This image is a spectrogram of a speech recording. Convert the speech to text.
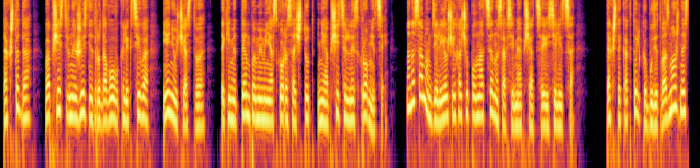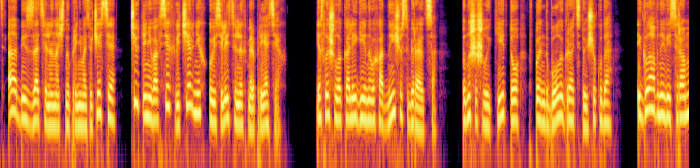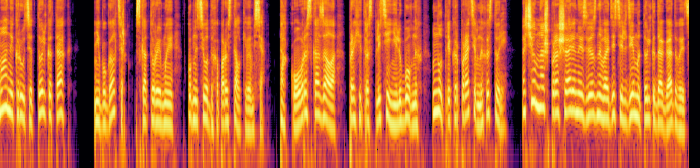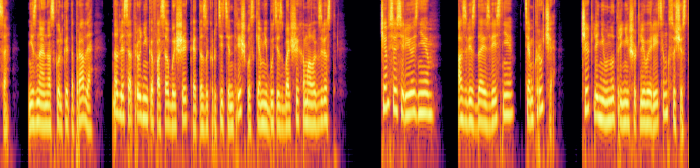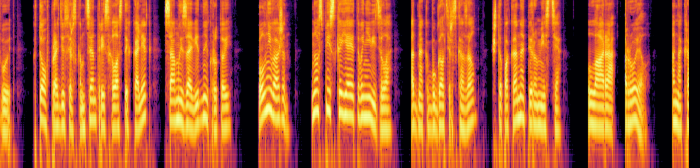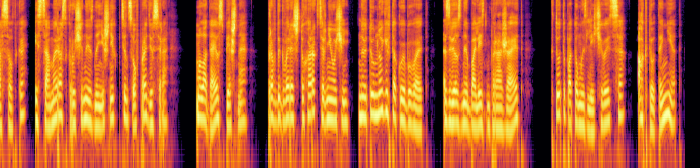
Так что да, в общественной жизни трудового коллектива я не участвую. Такими темпами меня скоро сочтут необщительной скромницей. Но на самом деле я очень хочу полноценно со всеми общаться и веселиться. Так что как только будет возможность, обязательно начну принимать участие чуть ли не во всех вечерних увеселительных мероприятиях. Я слышала, коллеги на выходные еще собираются. То на шашлыки, то в пейнтбол играть, то еще куда. И главное, ведь романы крутят только так — мне бухгалтер, с которой мы в комнате отдыха порой сталкиваемся, такого рассказала про хитросплетение любовных внутрикорпоративных историй. О чем наш прошаренный звездный водитель Дима только догадывается. Не знаю, насколько это правда, но для сотрудников особый шик — это закрутить интрижку с кем-нибудь из больших и малых звезд. Чем все серьезнее, а звезда известнее, тем круче. Чуть ли не внутренний шутливый рейтинг существует. Кто в продюсерском центре из холостых коллег Самый завидный и крутой. Пол не важен. Но списка я этого не видела. Однако бухгалтер сказал, что пока на первом месте Лара Ройл. Она красотка и самая раскрученная из нынешних птенцов продюсера. Молодая, успешная. Правда, говорят, что характер не очень, но это у многих такое бывает. Звездная болезнь поражает, кто-то потом излечивается, а кто-то нет.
